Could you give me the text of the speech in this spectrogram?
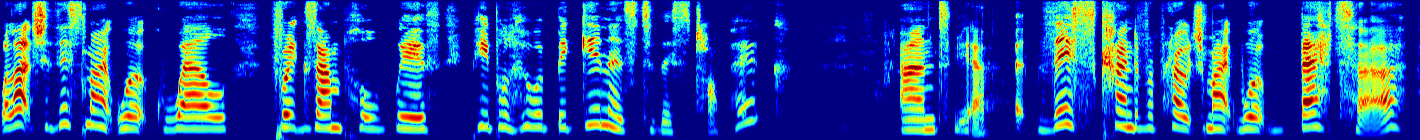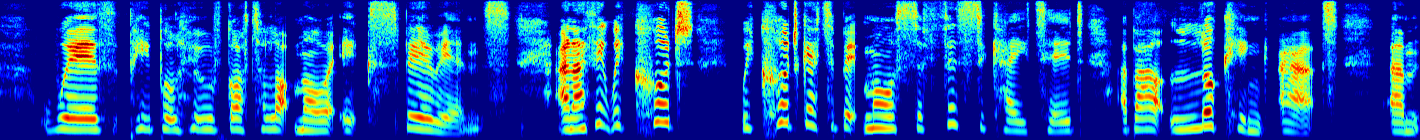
well, actually, this might work well, for example, with people who are beginners to this topic, and yeah. this kind of approach might work better with people who've got a lot more experience. And I think we could we could get a bit more sophisticated about looking at um,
